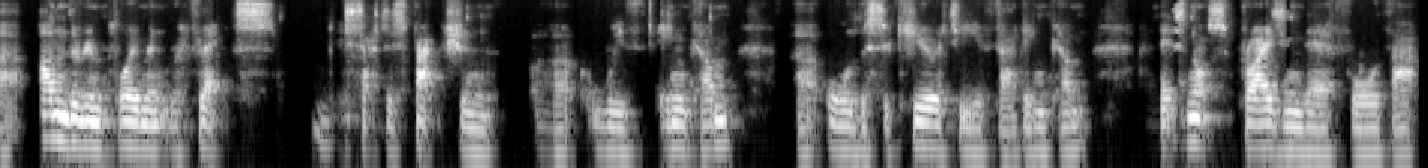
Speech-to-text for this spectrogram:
uh, underemployment reflects dissatisfaction uh, with income uh, or the security of that income. And it's not surprising, therefore, that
